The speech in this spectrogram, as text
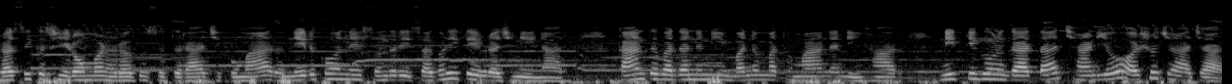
રસિક શિરોમણ, રઘુસુત રાજકુમાર નિર્ગો ને સુંદરી સઘળી તે વ્રજની નાર. કાંત વદનની મનમથ માન નિહાર નિત્ય ગુણ ગાતા છાંડ્યો અશુચ આચાર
